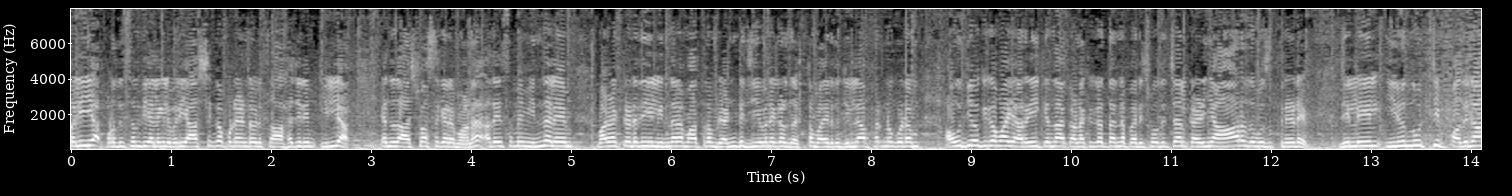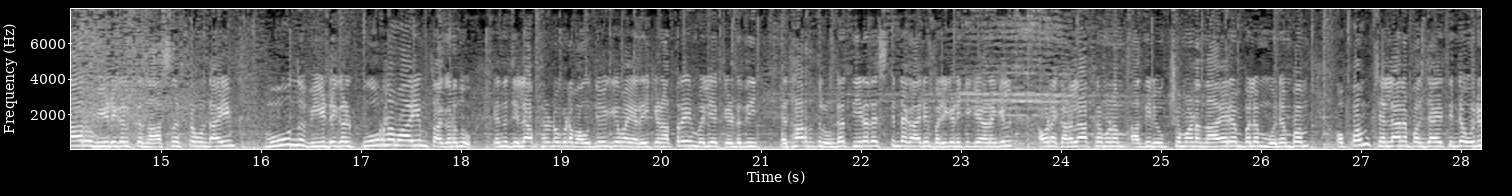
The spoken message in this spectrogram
വലിയ പ്രതിസന്ധി അല്ലെങ്കിൽ വലിയ ആശങ്കപ്പെടേണ്ട ഒരു സാഹചര്യം ഇല്ല എന്നത് ആശ്വാസകരമാണ്. അതേസമയം ഇന്നലെയും മഴക്കെടുതിയിൽ ഇന്നലെ മാത്രം രണ്ട് ജീവനുകൾ നഷ്ടമായിരുന്നു. ജില്ലാ ഭരണകൂടം ഔദ്യോഗികമായി അറിയിക്കുന്ന കണക്കുകൾ തന്നെ പരിശോധിച്ചാൽ കഴിഞ്ഞ ആറ് ദിവസത്തിനിടെ ജില്ലയിൽ ഇരുന്നൂറ്റി പതിനാറ് വീടുകൾക്ക് നാശനഷ്ടമുണ്ടായി. മൂന്ന് വീടുകൾ പൂർണമായും തകർന്നു എന്ന് ജില്ലാ ഭരണകൂടം ഔദ്യോഗികമായി അറിയിക്കണം അത്രയും വലിയ കെടുതി യഥാർത്ഥത്തിലുണ്ട്. തീരദേശത്തിന്റെ കാര്യം പരിഗണിക്കുകയാണെങ്കിൽ അവിടെ കടലാക്രമണം അതിരൂക്ഷമാണ്. നായരമ്പലം മുനമ്പം ഒപ്പം ചെല്ലാനം പഞ്ചായത്തിന്റെ ഒരു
